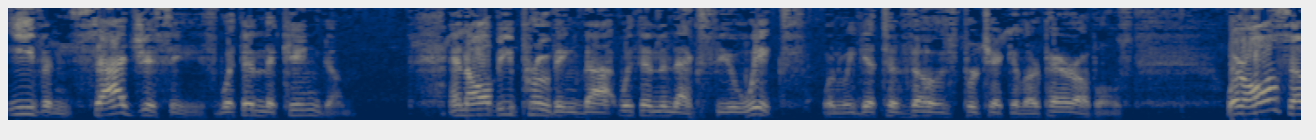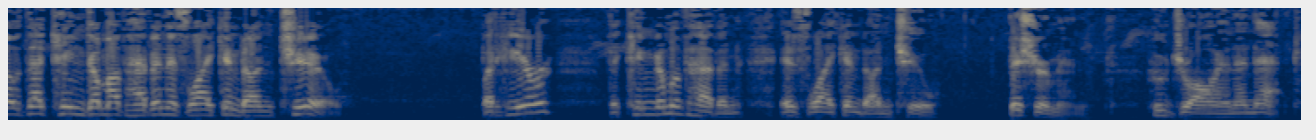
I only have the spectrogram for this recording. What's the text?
even Sadducees within the kingdom. And I'll be proving that within the next few weeks when we get to those particular parables. Where also the kingdom of heaven is likened unto. But here, the kingdom of heaven is likened unto fishermen who draw in a net.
